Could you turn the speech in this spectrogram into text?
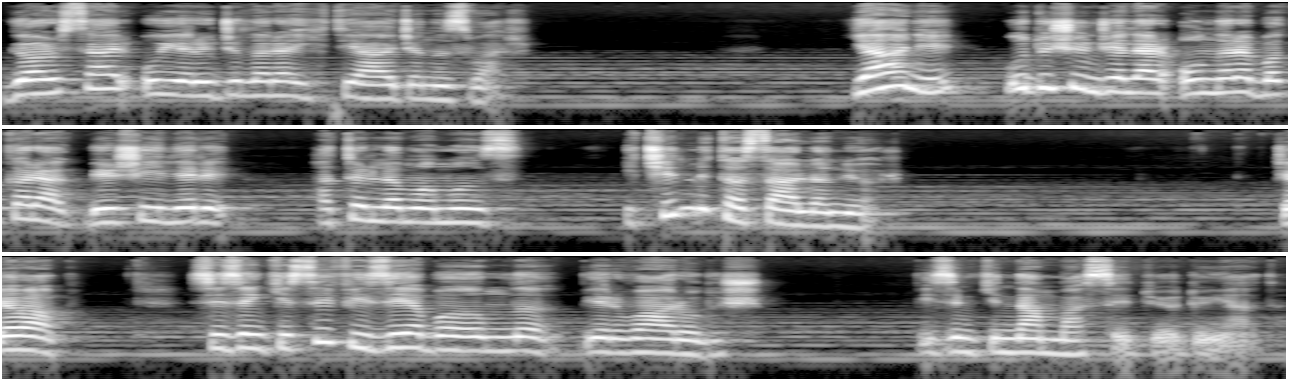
görsel uyarıcılara ihtiyacınız var. Yani bu düşünceler onlara bakarak bir şeyleri hatırlamamız için mi tasarlanıyor? Cevap Sizinkisi fiziğe bağımlı bir varoluş. Bizimkinden bahsediyor dünyada.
